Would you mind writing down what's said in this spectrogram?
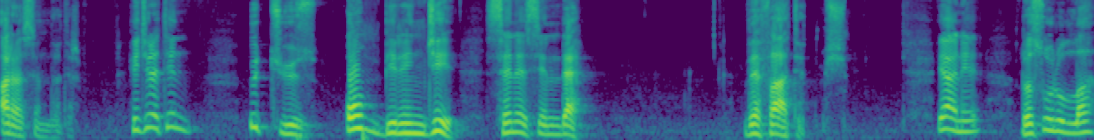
arasındadır. Hicretin 311. senesinde vefat etmiş. Yani Resulullah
